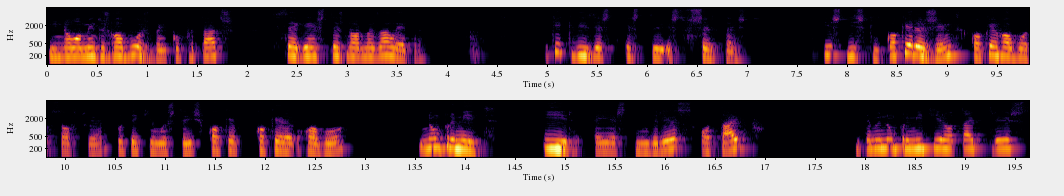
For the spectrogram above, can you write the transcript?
E normalmente os robôs bem comportados seguem estas normas à letra. O que é que diz este, este, este fecheiro de texto? Este diz que qualquer agente, qualquer robô de software, por ter aqui um asterisco, qualquer, qualquer robô, não permite ir a este endereço, ao type, e também não permite ir ao type 3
